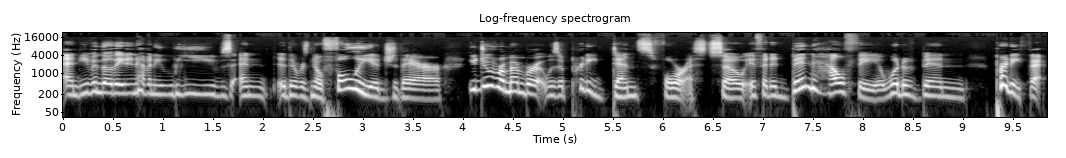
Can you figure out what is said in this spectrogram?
And even though they didn't have any leaves and there was no foliage there, you do remember it was a pretty dense forest. So if it had been healthy, it would have been pretty thick.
